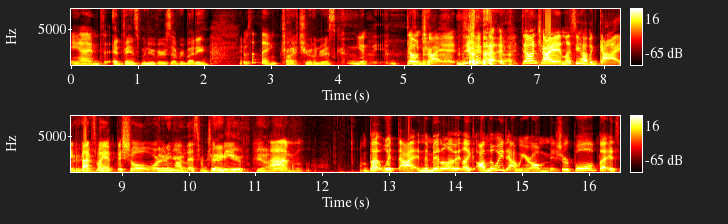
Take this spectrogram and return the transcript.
and Advanced maneuvers, everybody. it was a thing. Try at your own risk. You, don't try it. don't try it unless you have a guide. That's my official wording on go. this from Thank Trinity you. Youth. Yeah. Um, but with that, in the middle of it, like on the way down, we were all miserable. But it's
